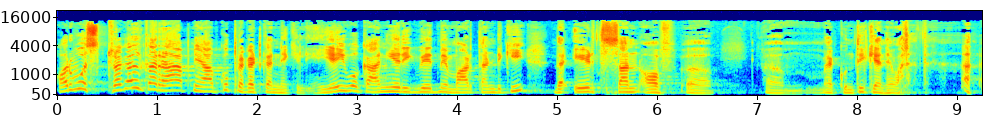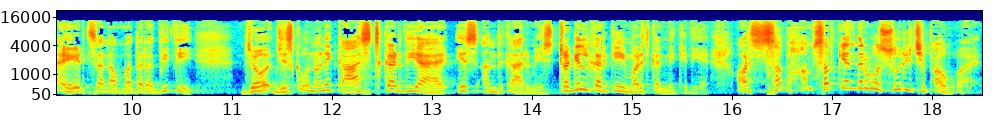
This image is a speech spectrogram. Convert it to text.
और वो स्ट्रगल कर रहा है अपने आप को प्रकट करने के लिए। यही वो कहानी है ऋग्वेद में मारतंड की द एट्थ सन ऑफ़ मैं कुंती कहने वाला था। Eighth son of mother Aditi जो जिसको उन्होंने कास्ट कर दिया है इस अंधकार में स्ट्रगल करके इमर्ज करने के लिए। और सब, हम सबके अंदर वो सूर्य छिपा हुआ है,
